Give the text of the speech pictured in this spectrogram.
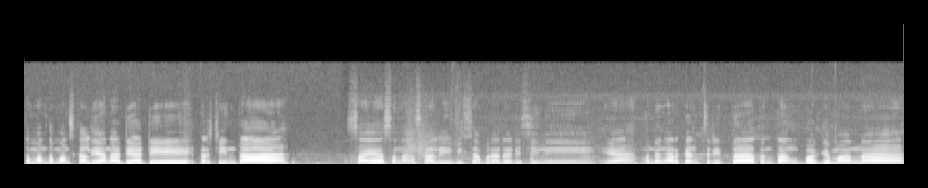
teman-teman sekalian, adik-adik tercinta, saya senang sekali bisa berada di sini ya, mendengarkan cerita tentang bagaimana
